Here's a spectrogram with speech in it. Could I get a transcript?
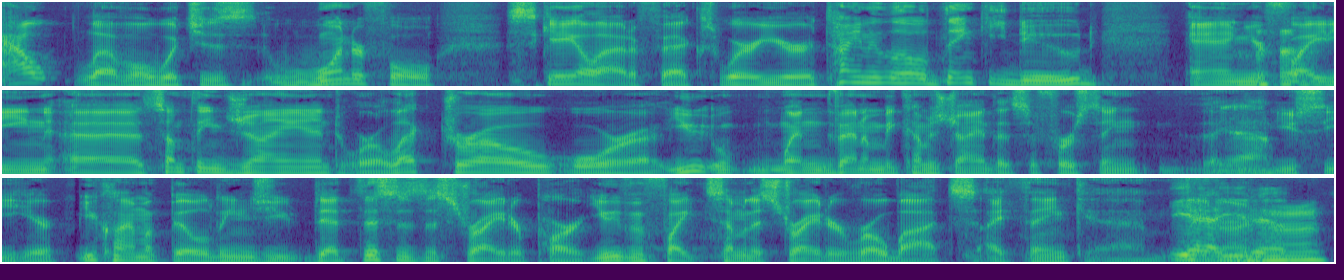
out level, which is wonderful scale out effects where you're a tiny little dinky dude and you're fighting uh, something giant or electro or uh, you when venom becomes giant that's the first thing that Yeah. you see here you climb up buildings you that this is the strider part you even fight some of the strider robots i think um, Yeah, later you on. do.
